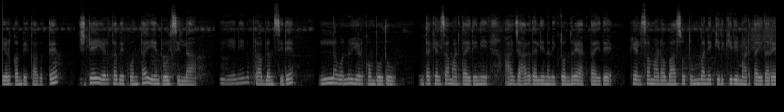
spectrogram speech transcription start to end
ಹೇಳ್ಕೊಬೇಕಾಗುತ್ತೆ. ಇಷ್ಟೇ ಹೇಳ್ಕೋಬೇಕು ಅಂತ ಏನು ರೂಲ್ಸ್ ಇಲ್ಲ. ಅದು ಏನೇನು ಪ್ರಾಬ್ಲಮ್ಸ್ ಇದೆ ಎಲ್ಲವನ್ನು ಹೇಳ್ಕೊಬೋದು. ಇಂಥ ಕೆಲಸ ಮಾಡ್ತಾ ಇದ್ದೀನಿ. ಆ ಜಾಗದಲ್ಲಿ ನನಗೆ ತೊಂದರೆ ಆಗ್ತಾ ಇದೆ. ಕೆಲಸ ಮಾಡೋ ಬಾಸು ತುಂಬಾ ಕಿರಿಕಿರಿ ಮಾಡ್ತಾ ಇದ್ದಾರೆ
